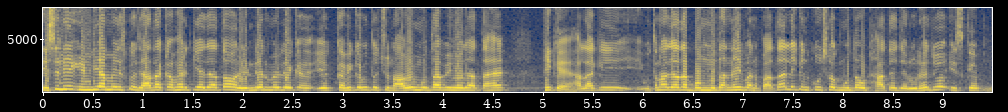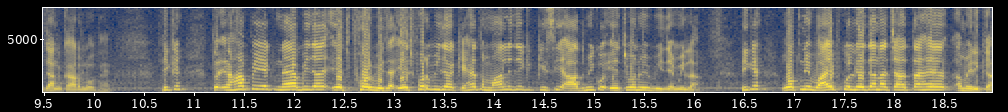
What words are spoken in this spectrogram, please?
इसलिए इंडिया में इसको ज़्यादा कवर किया जाता है और इंडियन में एक कभी कभी तो चुनावी मुद्दा भी हो जाता है। ठीक है, हालाँकि उतना ज़्यादा मुद्दा नहीं बन पाता, लेकिन कुछ लोग मुद्दा उठाते ज़रूर है जो इसके जानकार लोग हैं। ठीक है तो यहाँ पे एक नया visa H four visa H four visa क्या है? तो मान लीजिए कि किसी आदमी को एच वन वीज़ा मिला। ठीक है? वो अपनी वाइफ को ले जाना चाहता है अमेरिका।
